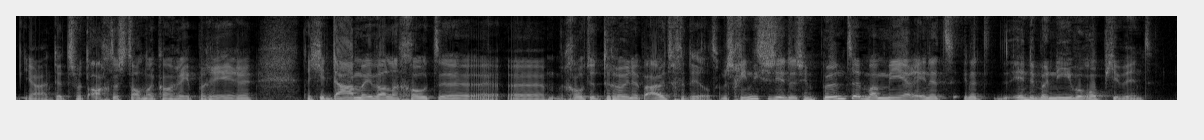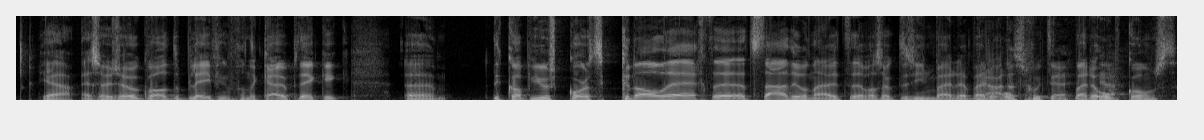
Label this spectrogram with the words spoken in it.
ja, dit soort achterstanden kan repareren, dat je daarmee wel een grote, grote dreun hebt uitgedeeld. Misschien niet zozeer dus in punten, maar meer in, het, in, het, in de manier waarop je wint. Ja, en sowieso ook wel de beleving van de Kuip, denk ik. Ehm, de kampioenskoorts knalde echt het stadion uit. was ook te zien bij de, bij ja, de, op, goed, bij de opkomst.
